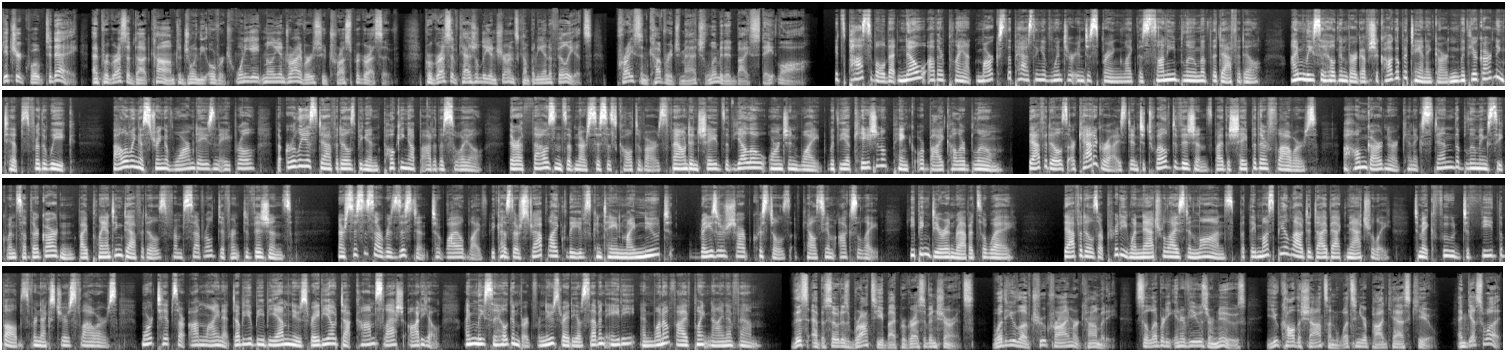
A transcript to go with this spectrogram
Get your quote today at progressive.com to join the over 28 million drivers who trust Progressive. Progressive Casualty Insurance Company and Affiliates. Price and coverage match limited by state law. It's possible that no other plant marks the passing of winter into spring like the sunny bloom of the daffodil. I'm Lisa Hilgenberg of Chicago Botanic Garden with your gardening tips for the week. Following a string of warm days in April, the earliest daffodils begin poking up out of the soil. There are thousands of narcissus cultivars found in shades of yellow, orange, and white, with the occasional pink or bicolor bloom. Daffodils are categorized into 12 divisions by the shape of their flowers. A home gardener can extend the blooming sequence of their garden by planting daffodils from several different divisions. Narcissus are resistant to wildlife because their strap like leaves contain minute, razor sharp crystals of calcium oxalate, keeping deer and rabbits away. Daffodils are pretty when naturalized in lawns, but they must be allowed to die back naturally to make food to feed the bulbs for next year's flowers. More tips are online at wbbmnewsradio.com/audio. I'm Lisa Hilgenberg for News Radio 780 and 105.9 FM. This episode is brought to you by Progressive Insurance. Whether you love true crime or comedy, celebrity interviews or news, you call the shots on what's in your podcast queue. And guess what?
